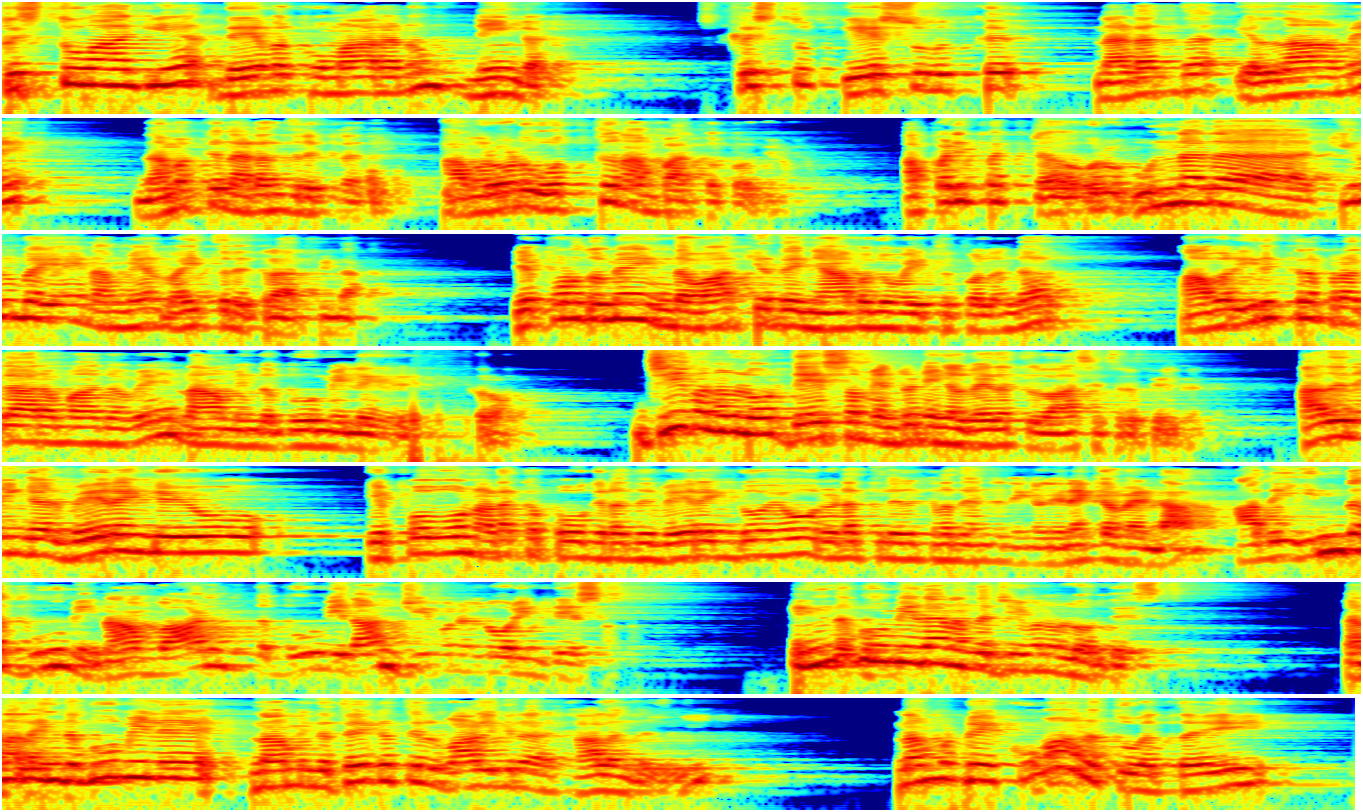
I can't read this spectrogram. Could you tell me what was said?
கிறிஸ்துவாகிய தேவகுமாரனும் நீங்களும் கிறிஸ்து இயேசுவுக்கு நடந்த எல்லாமே நமக்கு நடந்திருக்கிறது. அவரோடு ஒத்து நாம் பார்க்க போகிறோம். அப்படிப்பட்ட ஒரு உன்னத கிருபையை நம்ம மேல் வைத்திருக்கிறார் பிதா. எப்பொழுதுமே இந்த வாக்கியத்தை ஞாபகம் வைத்துக் கொள்ளுங்கள். அவர் இருக்கிற பிரகாரமாகவே நாம் இந்த பூமியில இருக்கிறோம். ஜீவனுள்ளோர் தேசம் என்று நீங்கள் வேதத்தில் வாசித்திருப்பீர்கள். அது நீங்கள் வேற எங்கேயோ எப்போவோ நடக்க போகிறது வேற எங்கேயோ ஒரு இடத்தில் இருக்கிறது என்று நீங்கள் நினைக்க வேண்டாம். அது இந்த பூமி நாம் வாழும் இந்த பூமி தான் ஜீவனுள்ளோரின் தேசம். இந்த பூமி தான் அந்த ஜீவனுள்ளோர் தேசம். அதனால இந்த பூமியிலே நாம் இந்த தேகத்தில் வாழ்கிற காலங்களில் நம்முடைய குமாரத்துவத்தை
